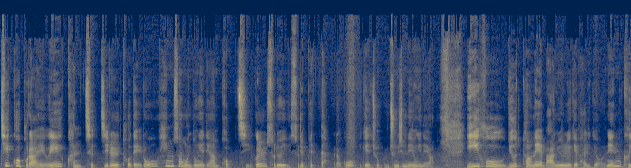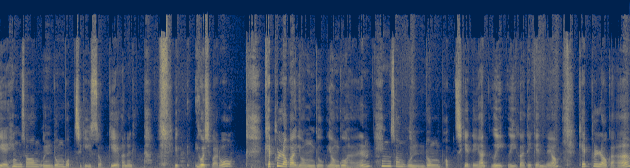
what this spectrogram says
티코 브라헤의 관측지를 토대로 행성 운동에 대한 법칙을 수립했다라고 이게 중심 내용이네요. 이후 뉴턴의 만유력의 발견은 그의 행성 운동 법칙이 있었기에 가능했다. 이, 이것이 바로 케플러가 연구, 연구한 행성 운동 법칙에 대한 의, 의가 되겠네요. 케플러가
